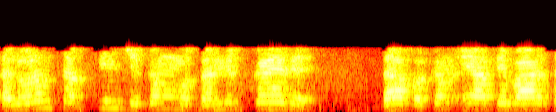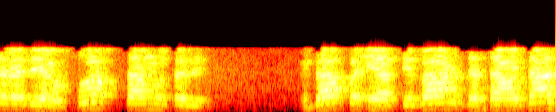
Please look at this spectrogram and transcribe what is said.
څلورم تقسیم چې کوم مصنف کړی دی دا په کوم اعتبار سره دی او څو اقسام ته دی دا په اعتبار د تعداد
